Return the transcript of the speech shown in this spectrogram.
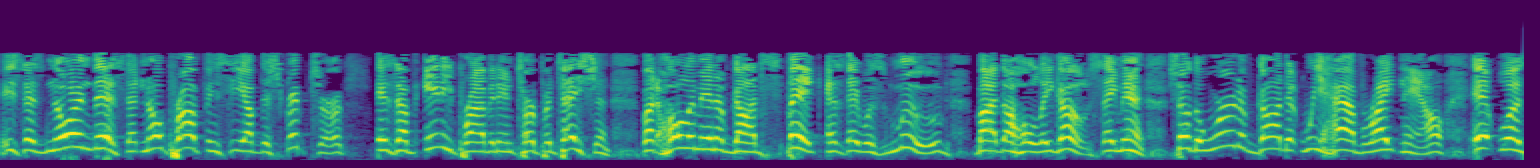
he says, knowing this, that no prophecy of the scripture is of any private interpretation, but holy men of God spake as they was moved by the Holy Ghost. Amen. So the word of God that we have right now, it was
